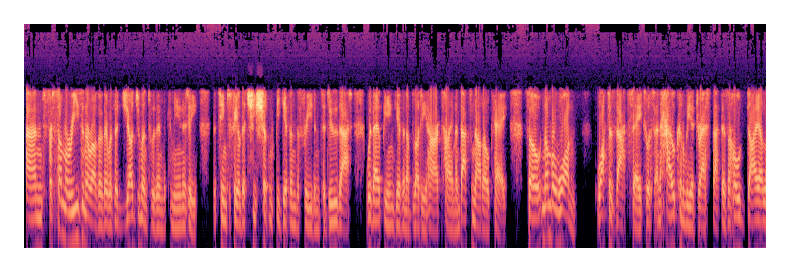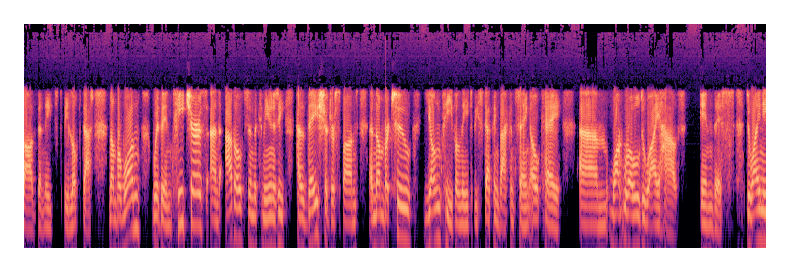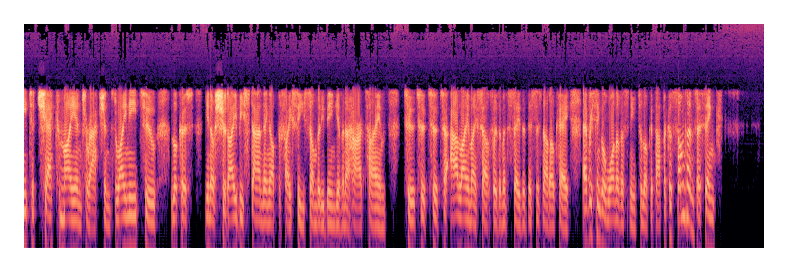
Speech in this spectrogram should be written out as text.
And for some reason or other, there was a judgment within the community that seemed to feel that she shouldn't be given the freedom to do that without being given a bloody hard time. And that's not okay. So, number one, what does that say to us and how can we address that? There's a whole dialogue that needs to be looked at. Number one, within teachers and adults in the community, how they should respond. And number two, young people need to be stepping back and saying, okay, um, what role do I have? in this? Do I need to check my interactions? Do I need to look at, you know, should I be standing up if I see somebody being given a hard time to, to, to, to ally myself with them and to say that this is not okay? Every single one of us need to look at that because sometimes I think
